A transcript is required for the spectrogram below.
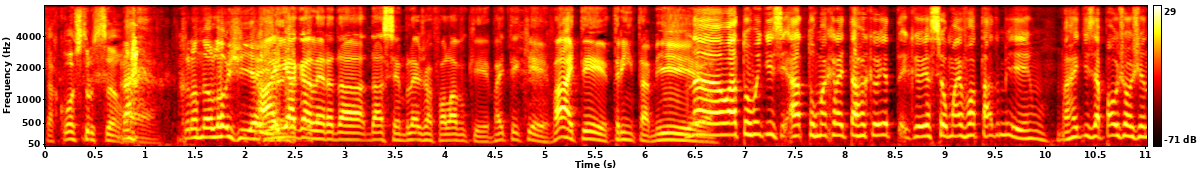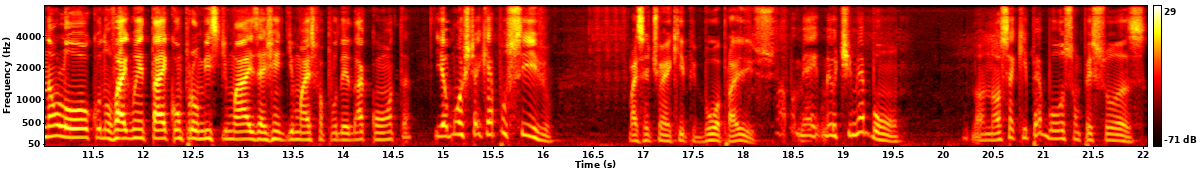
Da construção. É. Cronologia Aí né? a galera da, da Assembleia já falava o quê? Vai ter quê? Vai ter 30 mil. Não, a turma dizia, a turma acreditava que eu ia, que eu ia ser o mais votado mesmo. Mas a gente dizia, pá, o Jorge não é louco, não vai aguentar, é compromisso demais, é gente demais pra poder dar conta. E eu mostrei que é possível. Mas você tinha uma equipe boa pra isso? Ah, meu, meu time é bom. No- Nossa equipe é boa, são pessoas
